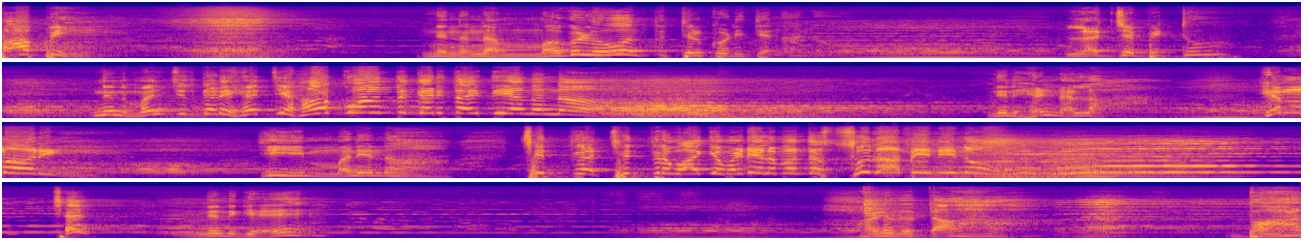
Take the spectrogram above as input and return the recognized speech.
ಪಾಪಿ ನನ್ನ ಮಗಳು ಅಂತ ತಿಳ್ಕೊಂಡಿದ್ದೆ ನಾನು. ಲಜ್ಜೆ ಬಿಟ್ಟು ನಿನ್ನ ಮಂಚದ ಕಡೆ ಹೆಜ್ಜೆ ಹಾಕು ಅಂತ ಕರಿತಾ ಇದ್ದೀಯ ನನ್ನ. ನಿನ್ನ ಹೆಣ್ಣಲ್ಲ, ಹೆಮ್ಮಾರಿ. ಈ ಮನೆನ ಚಿತ್ರ ಚಿತ್ರವಾಗಿ ಒಡೆಯಲು ಬಂದ ಸುನಾಮಿ ನೀನು! ನಿನಗೆ ಹಣದ ದಾಹ ಬಹಳ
